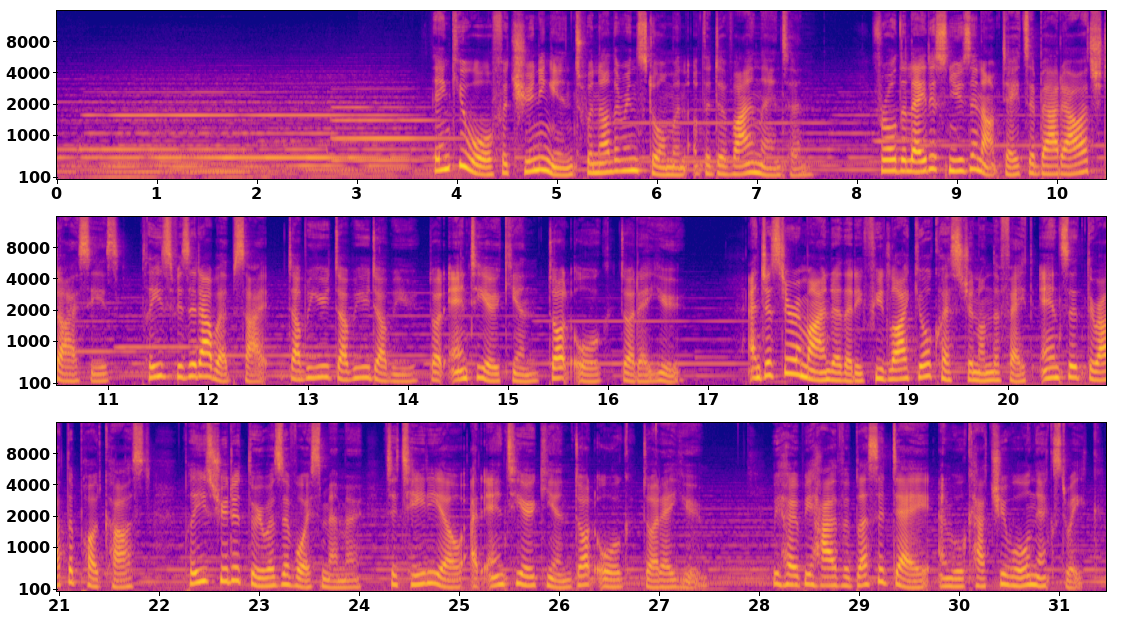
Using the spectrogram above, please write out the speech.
Thank you all for tuning in to another installment of the Divine Lantern. For all the latest news and updates about our Archdiocese, please visit our website www.antiochian.org.au. And just a reminder that if you'd like your question on the faith answered throughout the podcast, please shoot it through as a voice memo to tdl at antiochian.org.au. We hope you have a blessed day and we'll catch you all next week.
